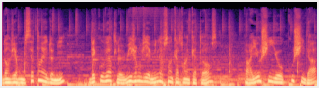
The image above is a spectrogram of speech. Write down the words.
d'environ 7 ans et demi, découverte le 8 janvier 1994 par Yoshio Kushida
